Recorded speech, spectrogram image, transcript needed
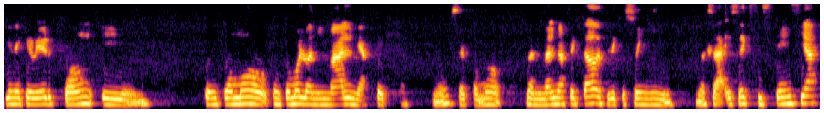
tiene que ver con, eh, con, cómo, con cómo lo animal me afecta, ¿no? O sea, cómo lo animal me ha afectado desde que soy niño, Esa, existencia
